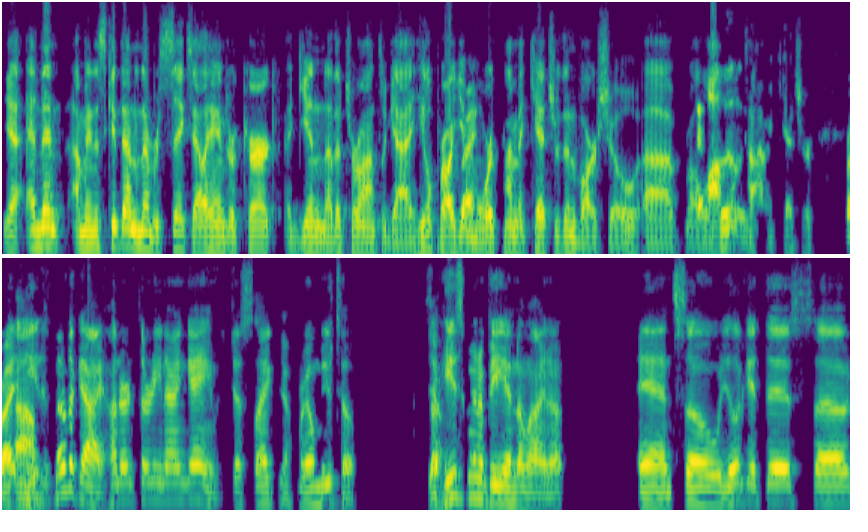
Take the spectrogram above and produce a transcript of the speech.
Yeah, and then I mean, let's get down to number six, Alejandro Kirk. Again, another Toronto guy. He'll probably get Right. more time at catcher than Varsho. Uh, a lot more time at catcher. Right. Um, he's another guy, 139 games, just like Yeah. Realmuto. So Yeah. he's going to be in the lineup. And so when you look at this, uh,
